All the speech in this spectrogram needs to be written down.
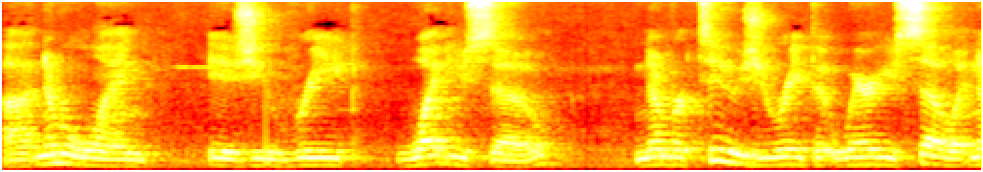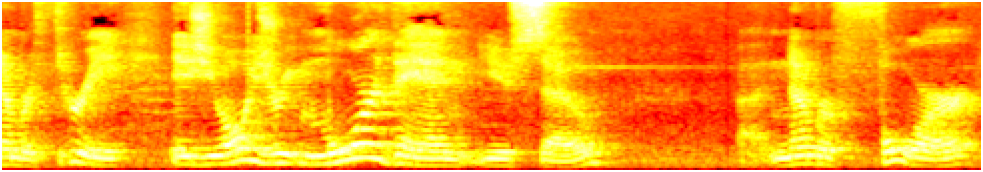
Uh, number one is you reap what you sow. Number two is you reap it where you sow it. Number three is you always reap more than you sow. Uh, number four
